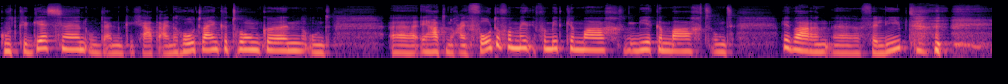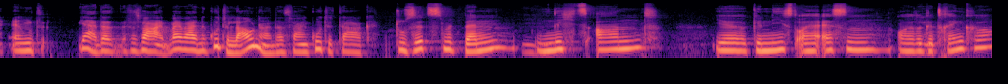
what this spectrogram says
gut gegessen und ein, ich hatte einen Rotwein getrunken und äh, er hatte noch ein Foto von mir, von mir gemacht, mir gemacht und wir waren äh, verliebt. und ja, das, das war, wij waren eine gute Laune, das war ein guter Tag. Du sitzt mit Ben, nichts ahnt, ihr genießt euer Essen, eure Ja. Getränke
